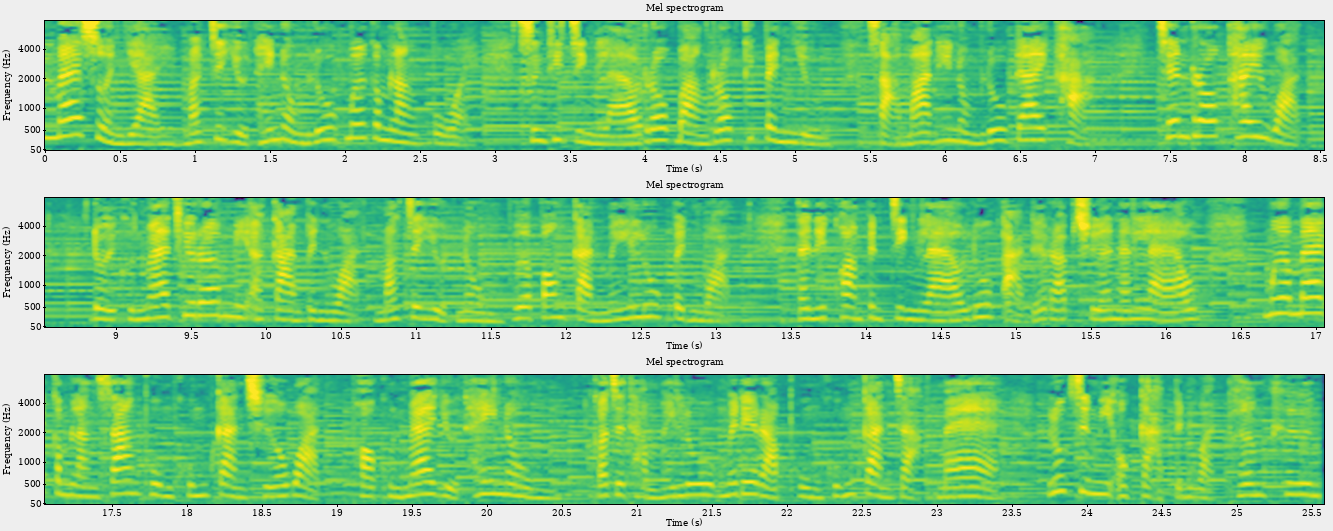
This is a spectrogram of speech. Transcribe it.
คุณแม่ส่วนใหญ่มักจะหยุดให้นมลูกเมื่อกำลังป่วย ซึ่งที่จริงแล้วโรคบางโรคที่เป็นอยู่ สามารถให้นมลูกได้ค่ะ เช่น โรคไข้หวัด โดยคุณแม่ที่เริ่มมีอาการเป็นหวัด มักจะหยุดนมเพื่อป้องกันไม่ให้ลูกเป็นหวัด แต่ในความเป็นจริงแล้วลูกอาจได้รับเชื้อนั้นแล้ว เมื่อแม่กำลังสร้างภูมิคุ้มกันเชื้อหวัด พอคุณแม่หยุดให้นม ก็จะทำให้ลูกไม่ได้รับภูมิคุ้มกันจากแม่ ลูกจึงมีโอกาสเป็นหวัดเพิ่มขึ้น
